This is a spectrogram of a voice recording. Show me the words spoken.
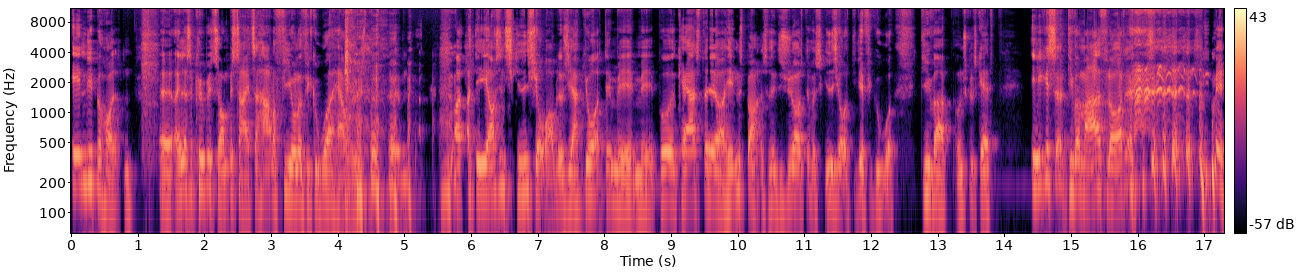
endelig behold den. Øh, og ellers så køb et zombie site, så har du 400 figurer her øh, og, og det er også en skide sjov oplevelse. Jeg har gjort det med, med både kæreste og hendes børn og så videre. De synes også, det var skide sjovt, de der figurer. De var, undskyld skat, ikke så, de var meget flotte, men,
